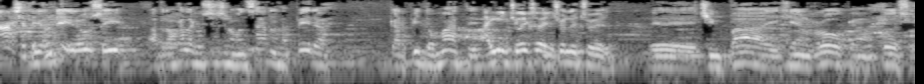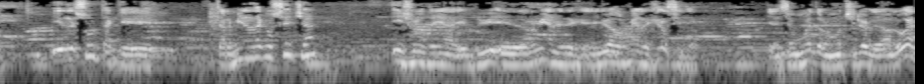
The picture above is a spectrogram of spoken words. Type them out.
Ah, ya te Río. Negro, sí. A trabajar la cosecha de la manzana, la pera, carpito mate. Ahí en Choel, Choel. En Chuele Chuele. Eh, Chimpay, General Roca, todo eso. Y resulta que termina la cosecha y yo no tenía. eh, eh, dormía el- iba a dormir en el ejército. Y en ese momento los mochileros le daban lugar,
